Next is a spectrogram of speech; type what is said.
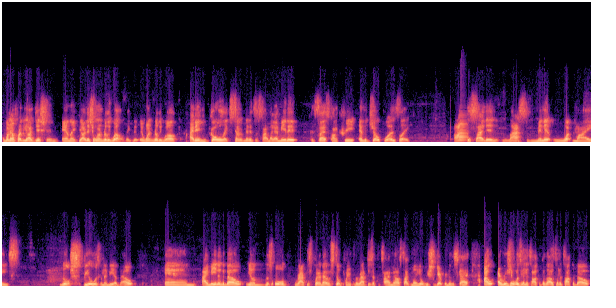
I went out for the audition and like the audition went really well. Like it went really well. I didn't go like seven minutes of time. Like I made it concise, concrete. And the joke was like I decided last minute what my little spiel was going to be about. And I made it about you know this old Raptors player that was still playing for the Raptors at the time. And I was talking about, yo, we should get rid of this guy. I, I originally wasn't going to talk about that. I was going to talk about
